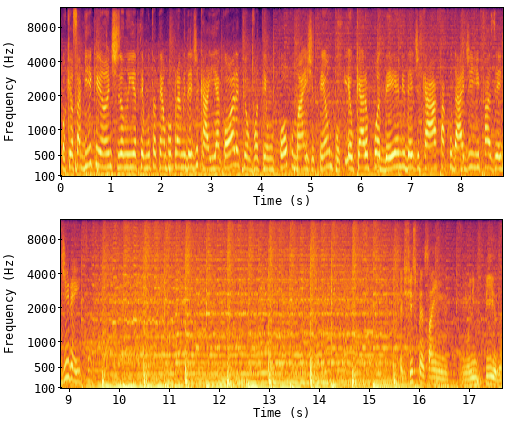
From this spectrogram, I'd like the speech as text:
Porque eu sabia que antes eu não ia ter muito tempo para me dedicar. E agora que eu vou ter um pouco mais de tempo, eu quero poder me dedicar à faculdade e fazer direito. É difícil pensar em, em Olimpíada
